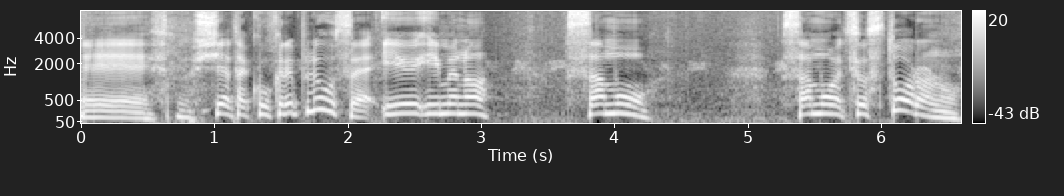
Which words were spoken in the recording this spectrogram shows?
е, ще так укріплю все. І іменно саму, саму цю сторону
